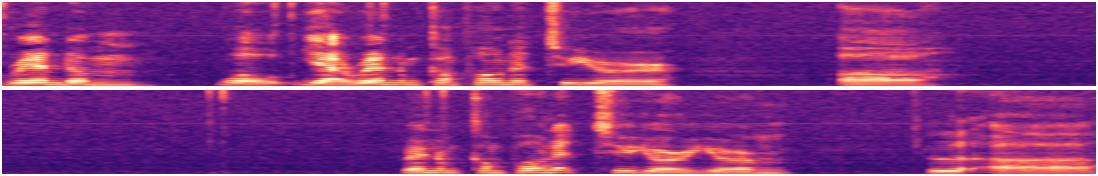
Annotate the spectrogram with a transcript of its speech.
random well yeah random component to your uh random component to your your uh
